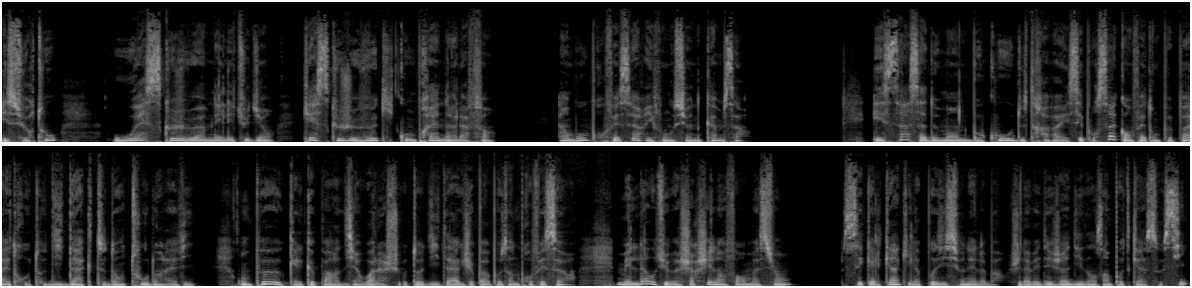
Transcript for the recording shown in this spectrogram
Et surtout, où est-ce que je veux amener l'étudiant? Qu'est-ce que je veux qu'il comprenne à la fin? Un bon professeur, il fonctionne comme ça. Et ça, ça demande beaucoup de travail. C'est pour ça qu'en fait, on peut pas être autodidacte dans tout dans la vie. On peut quelque part dire voilà, je suis autodidacte, j'ai pas besoin de professeur. Mais là où tu vas chercher l'information, c'est quelqu'un qui l'a positionné là-bas. Je l'avais déjà dit dans un podcast aussi.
